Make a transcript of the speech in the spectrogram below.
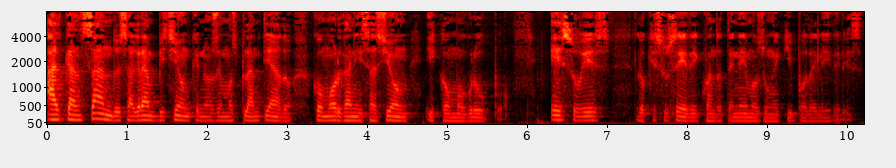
alcanzando esa gran visión que nos hemos planteado como organización y como grupo. Eso es lo que sucede cuando tenemos un equipo de líderes.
